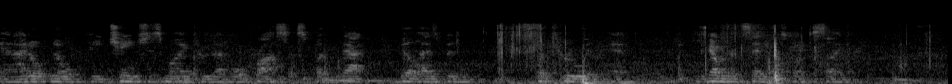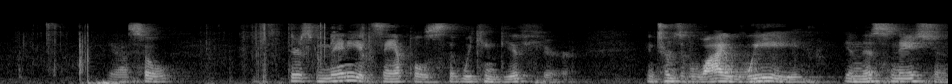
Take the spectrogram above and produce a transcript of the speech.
And I don't know if he changed his mind through that whole process, but that bill has been put through and, and the governor said he was going to sign it. Yeah, so there's many examples that we can give here in terms of why we in this nation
